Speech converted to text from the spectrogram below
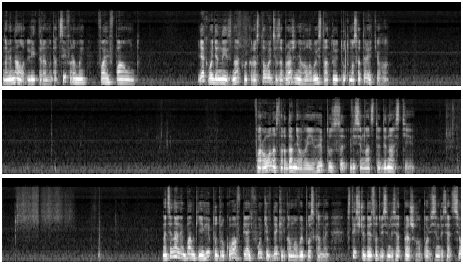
номінал літерами та цифрами 5 pound. Як водяний знак використовується зображення голови статуї Тутмоса III. Фараона стародавнього Єгипту з 18 династії. Національний банк Єгипту друкував 5 фунтів декількома випусками з 1981 по 87,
